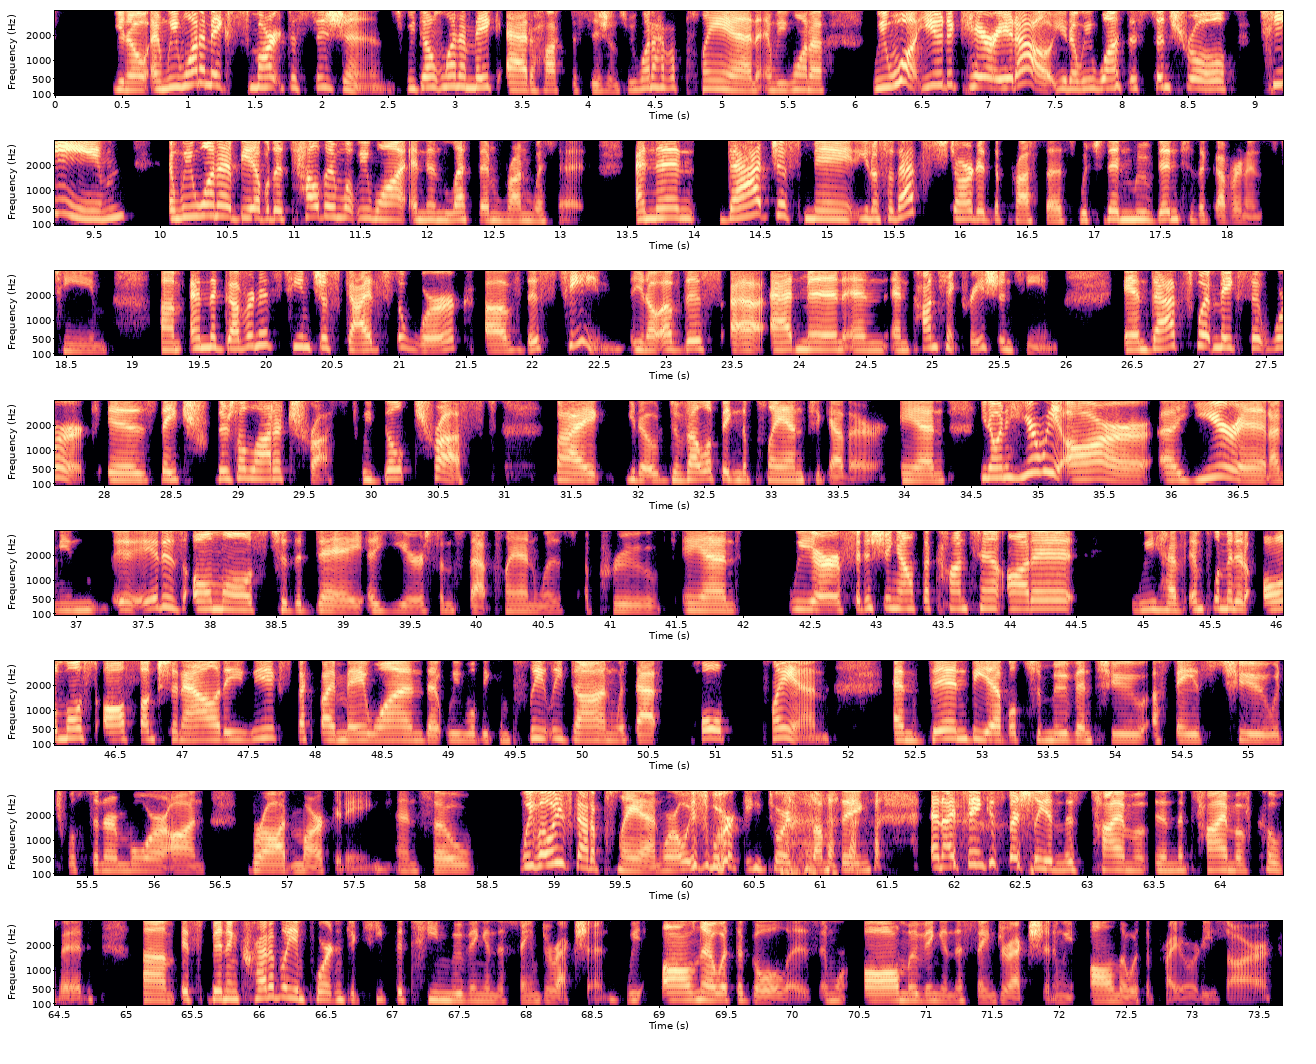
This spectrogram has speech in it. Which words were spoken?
you know, and we want to make smart decisions. We don't want to make ad hoc decisions. We want to have a plan and we want to, we want you to carry it out. You know, we want the central team and we want to be able to tell them what we want and then let them run with it and then that just made you know so that started the process which then moved into the governance team. Um, and the governance team just guides the work of this team you know of this uh, admin and and content creation team. And that's what makes it work is they tr- there's a lot of trust. We built trust by you know developing the plan together. And you know and here we are a year in. I mean it is almost to the day a year since that plan was approved. And we are finishing out the content audit. We have implemented almost all functionality. We expect by may 1 that we will be completely done with that whole plan and then be able to move into a phase two which will center more on broad marketing. And so we've always got a plan. We're always working towards something. and I think, especially in this time, in the time of COVID, um, it's been incredibly important to keep the team moving in the same direction. We all know what the goal is, and we're all moving in the same direction, and we all know what the priorities are.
